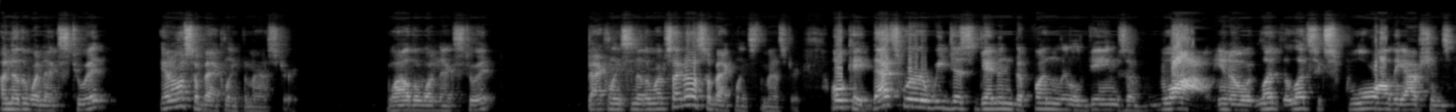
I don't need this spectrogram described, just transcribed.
another one next to it and also backlink the master, while the one next to it backlinks another website also backlinks the master. Okay, that's where we just get into fun little games of wow, you know, let, let's explore all the options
